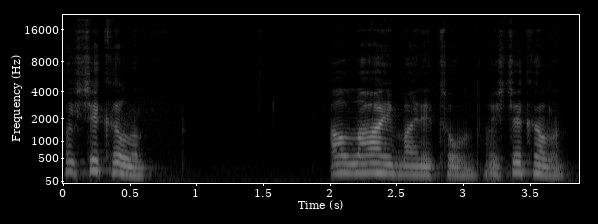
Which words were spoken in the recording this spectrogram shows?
Hoşçakalın. Allah'a emanet olun. Hoşça kalın.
